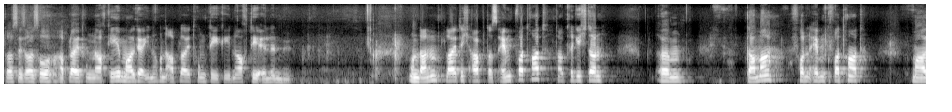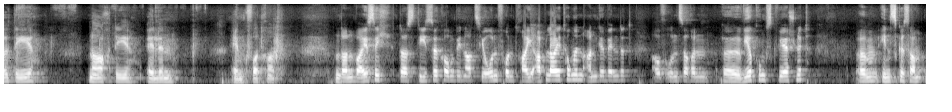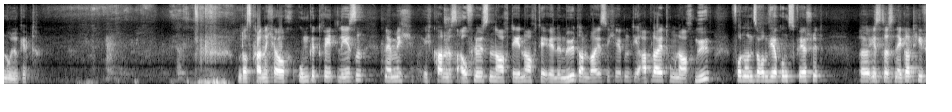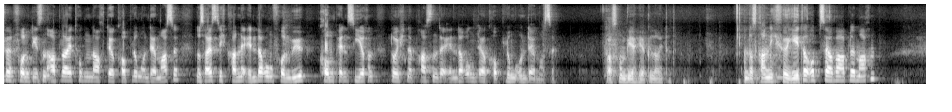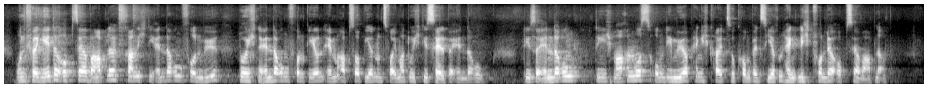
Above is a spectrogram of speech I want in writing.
Das ist also Ableitung nach g mal der inneren Ableitung dg nach d ln μ. Und dann leite ich ab das m Quadrat, da kriege ich dann ähm, Gamma von m Quadrat mal d nach d ln m Quadrat. Und dann weiß ich, dass diese Kombination von drei Ableitungen angewendet auf unseren äh, Wirkungsquerschnitt ähm, insgesamt 0 gibt. Und das kann ich auch umgedreht lesen, nämlich ich kann es auflösen nach d nach d ln μ, dann weiß ich eben die Ableitung nach μ von unserem Wirkungsquerschnitt ist das Negative von diesen Ableitungen nach der Kopplung und der Masse. Das heißt, ich kann eine Änderung von μ kompensieren durch eine passende Änderung der Kopplung und der Masse. Das haben wir hergeleitet. Und das kann ich für jede Observable machen. Und für jede Observable kann ich die Änderung von μ durch eine Änderung von g und m absorbieren, und zwar immer durch dieselbe Änderung. Diese Änderung, die ich machen muss, um die Mühabhängigkeit zu kompensieren, hängt nicht von der Observable ab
